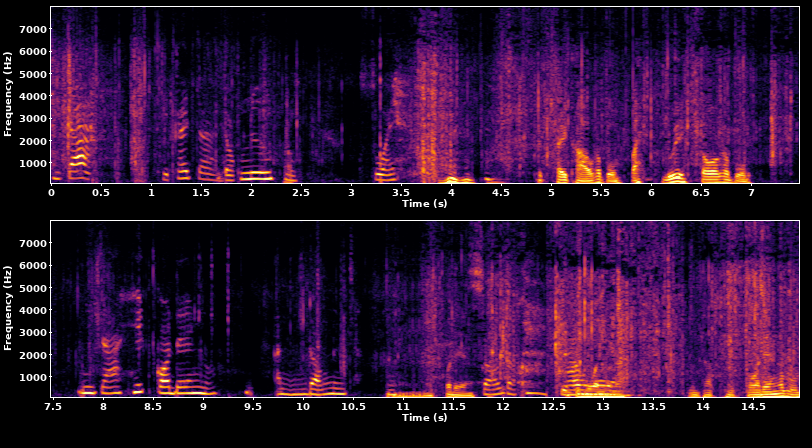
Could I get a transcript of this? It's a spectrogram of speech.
นี่จ้าเห็ดไข่จ้าดอกหนึงนี่สวยเฮ็ดไข่ขาวครับผมไปลุยต่อครับผม นี่จ้าเห็ดกอแดงหนูอันดอกหนึ่งจ้ะปลาแดงสองดอกเอาไว้อะคุณครับเห็ดปอแดงครับผม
